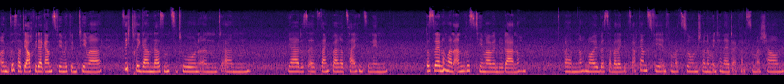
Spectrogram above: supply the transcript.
Und das hat ja auch wieder ganz viel mit dem Thema sich triggern lassen zu tun und ähm, ja, das als dankbare Zeichen zu nehmen. Das wäre nochmal ein anderes Thema, wenn du da noch, ähm, noch neu bist. Aber da gibt es ja auch ganz viele Informationen schon im Internet, da kannst du mal schauen,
